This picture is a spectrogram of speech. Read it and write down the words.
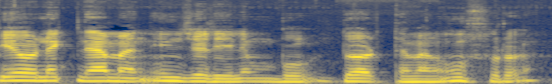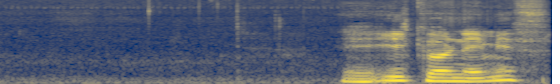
Bir örnekle hemen inceleyelim bu dört temel unsuru. Ee, ilk örneğimiz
